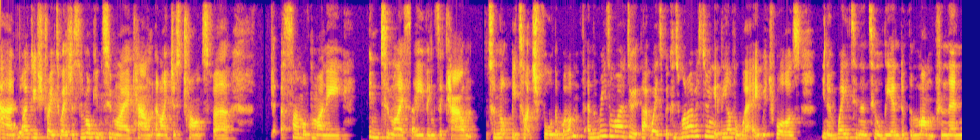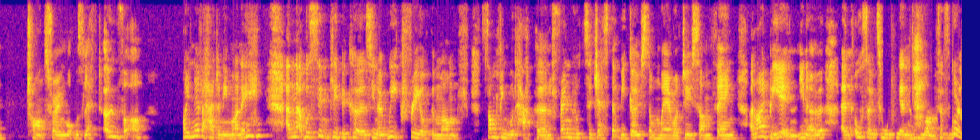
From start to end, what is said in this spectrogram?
And what I do straight away is just log into my account and I just transfer a sum of money into my savings account to not be touched for the month. And the reason why I do it that way is because when I was doing it the other way, which was, you know, waiting until the end of the month and then transferring what was left over, I never had any money. And that was simply because, you know, week three of the month, something would happen. A friend would suggest that we go somewhere or do something, and I'd be in, you know, and also towards the end of the month as well.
